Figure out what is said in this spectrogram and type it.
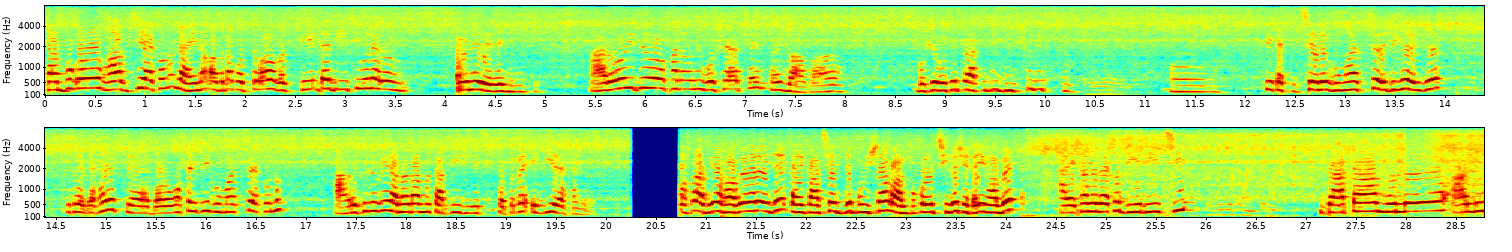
শ্যাম্পু করব ভাবছি এখনও জানি না কতটা করতে পারব বাস তেলটা দিয়েছি বলে একদম টেনে বেঁধে নিয়েছি। আর ওই যে ওখানে উনি বসে আছেন, ওই বাবা, বসে বসে প্রাকৃতিক দৃশ্য দেখছি। ও, ঠিক আছে, ছেলে ঘুমাচ্ছে ওইদিকে, ওই যে, কোথায় দেখা যাচ্ছে, বড় মশাইটি ঘুমাচ্ছে এখনও? আর ওই সুযোগে রান্নাটা আমরা চাপিয়ে দিয়েছি, ততটা এগিয়ে রাখা যায় দেখো আজকে হবে এই যে কাল গাছের যে পুঁই শাক অল্প করে ছিল সেটাই হবে। আর এখানে দেখো দিয়ে দিয়েছি ডাটা মূলো আলু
